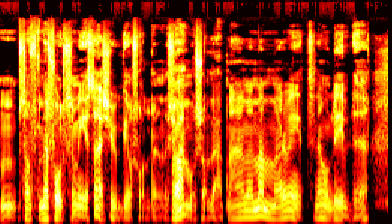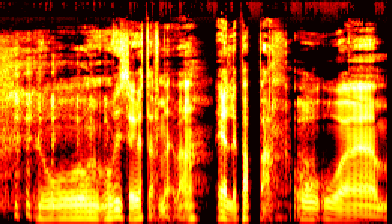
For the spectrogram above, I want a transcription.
mm, som, med folk som är så här 20-årsåldern, 25-årsåldern. Att "Nej, men mamma, du vet, när hon levde, då, hon visade ju detta för mig va. Eller pappa. Och, och ehm,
